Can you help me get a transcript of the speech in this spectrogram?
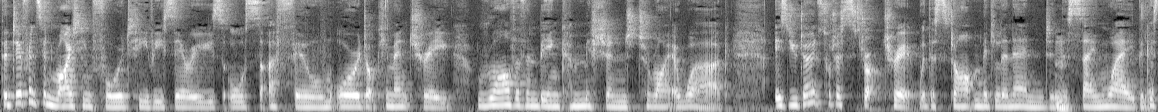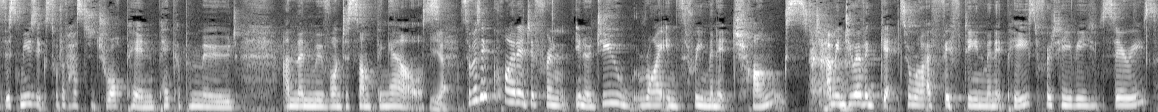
The difference in writing for a TV series or a film or a documentary, rather than being commissioned to write a work, is you don't sort of structure it with a start, middle, and end in the mm. same way because this music sort of has to drop in, pick up a mood, and then move on to something else. Yeah. So is it quite a different? You know, do you write in three minute chunks? I mean, do you ever get to write a 15 minute piece for a TV series?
